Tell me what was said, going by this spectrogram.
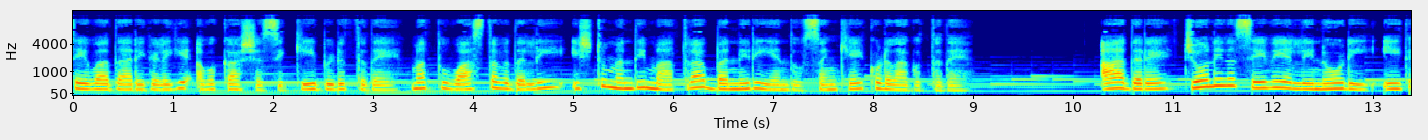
ಸೇವಾದಾರಿಗಳಿಗೆ ಅವಕಾಶ ಸಿಕ್ಕಿ ಬಿಡುತ್ತದೆ ಮತ್ತು ವಾಸ್ತವದಲ್ಲಿ ಇಷ್ಟು ಮಂದಿ ಮಾತ್ರ ಬನ್ನಿರಿ ಎಂದು ಸಂಖ್ಯೆ ಕೊಡಲಾಗುತ್ತದೆ. ಆದರೆ ಜೋನಿನ ಸೇವೆಯಲ್ಲಿ ನೋಡಿ ಈಗ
